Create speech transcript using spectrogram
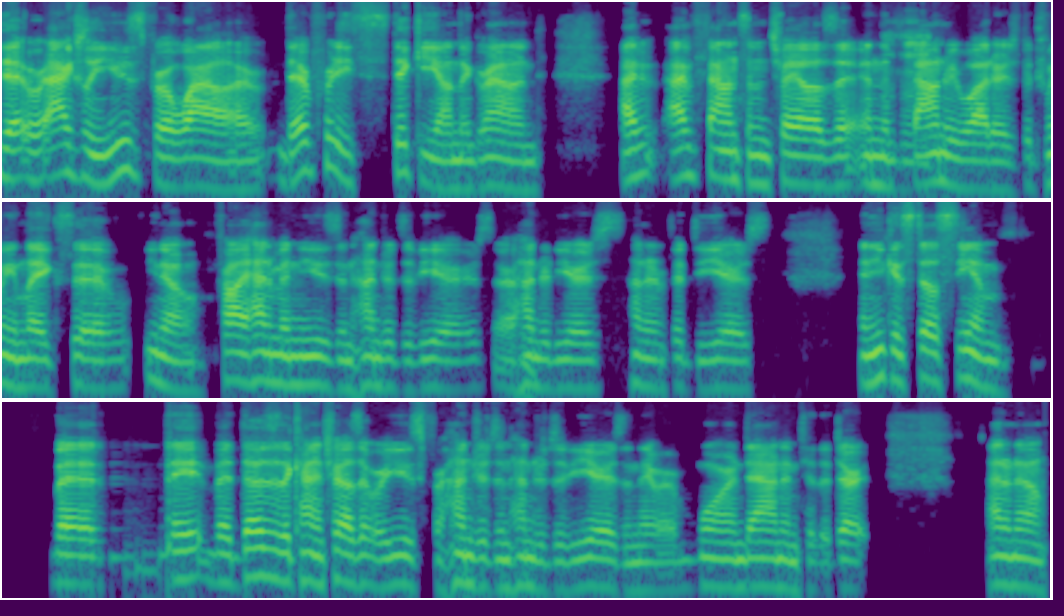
that were actually used for a while are they're pretty sticky on the ground. I've I've found some trails in the Mhm. boundary waters between lakes that you know probably hadn't been used in hundreds of years or 100 years, 150 years, and you can still see them. But they but those are the kind of trails that were used for hundreds and hundreds of years, and they were worn down into the dirt. I don't know.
